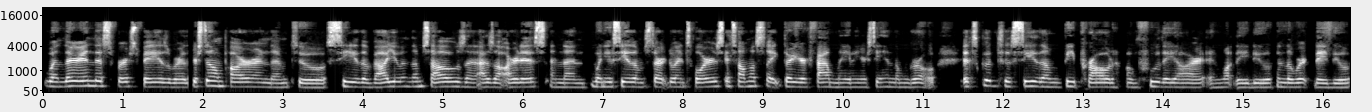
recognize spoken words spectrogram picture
When they're in this first phase where you're still empowering them to see the value in themselves and as an artist, and then when you see them start doing tours, it's almost like they're your family and you're seeing them grow. It's good to see them be proud of who they are and what they do and the work they do.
